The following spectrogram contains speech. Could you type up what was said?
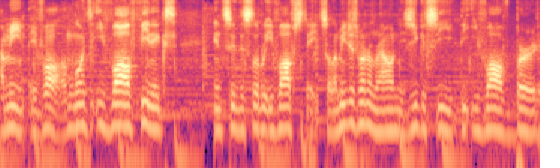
I mean, evolve. I'm going to evolve Phoenix into this little evolve state. So let me just run around. As you can see, the evolve bird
